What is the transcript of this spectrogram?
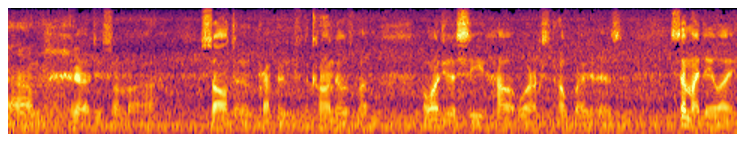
Um, I gotta do some uh, salting and prepping for the condos, but I wanted you to see how it works and how bright it is. Semi-daylight,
